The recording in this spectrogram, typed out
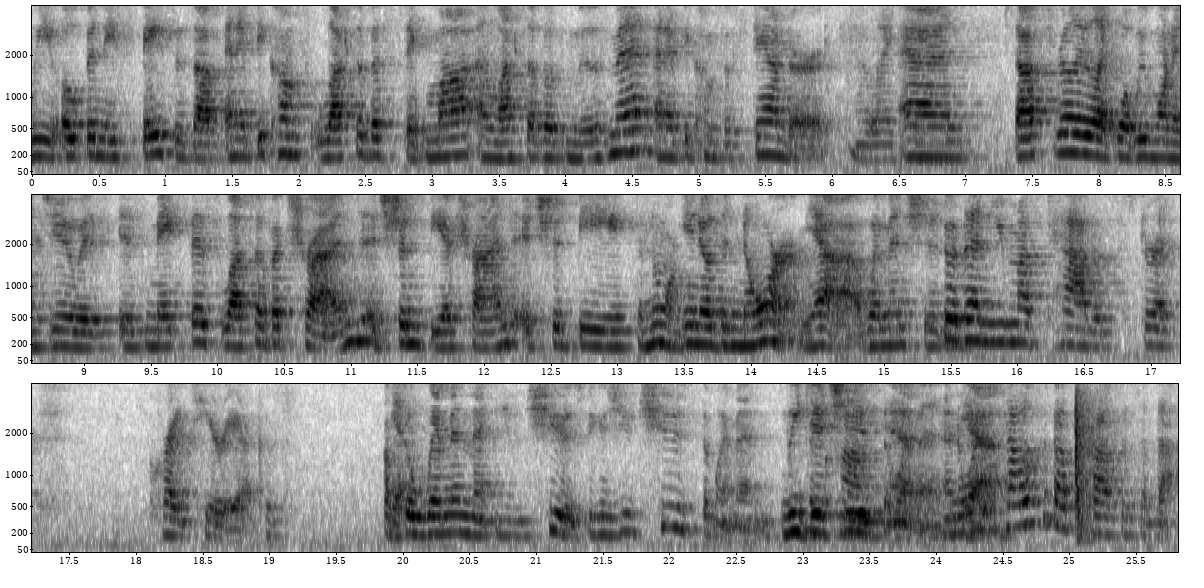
we open these spaces up and it becomes less of a stigma and less of a movement and it becomes a standard. I like that. and that's really like what we want to do is is make this less of a trend. It shouldn't be a trend. It should be the norm. you know the norm. Yeah women should So then you must have a strict criteria because of Yes. the women that you choose because you choose the women. We to do choose the in. women, And yeah. what, tell us about the process of that.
